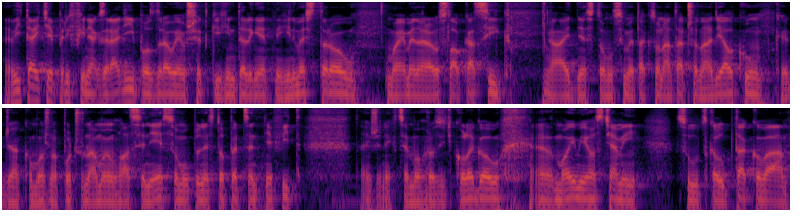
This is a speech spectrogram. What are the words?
Vítajte pri Finax Radí, pozdravujem všetkých inteligentných investorov. Moje meno je Radoslav Kasík a aj dnes to musíme takto natáčať na diálku, keďže ako možno počuť na mojom hlase nie som úplne 100% fit, takže nechcem ohroziť kolegov. Mojimi hostiami sú Lucka Luptáková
